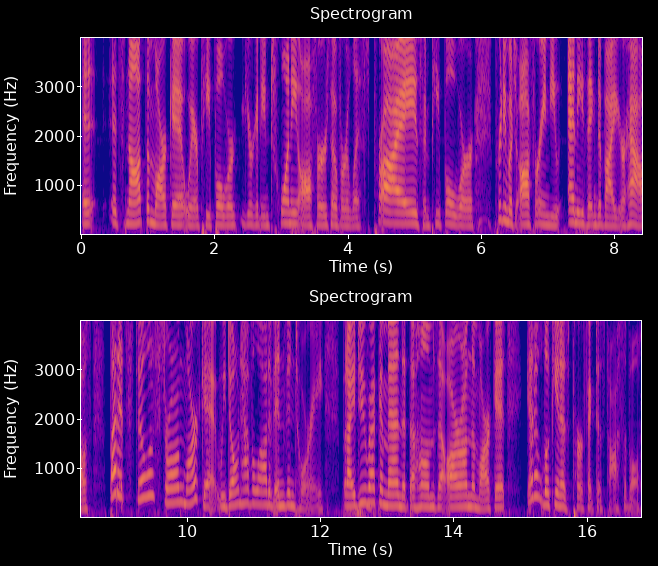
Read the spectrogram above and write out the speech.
It, it's not the market where people were you're getting 20 offers over list price and people were pretty much offering you anything to buy your house, but it's still a strong market. We don't have a lot of inventory, but I do mm-hmm. recommend that the homes that are on the market get it looking as perfect as possible.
